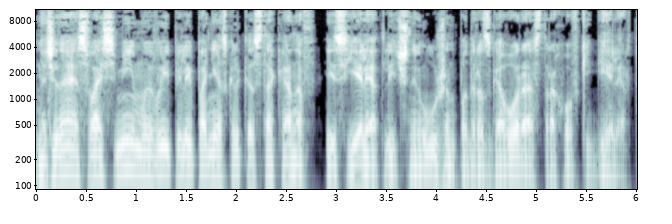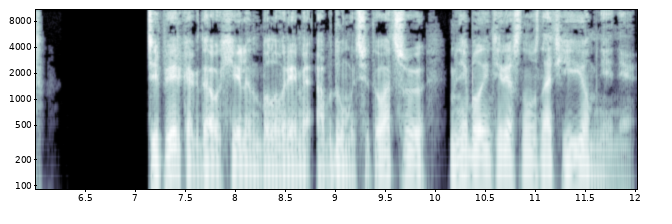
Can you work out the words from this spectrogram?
Начиная с восьми, мы выпили по несколько стаканов и съели отличный ужин под разговоры о страховке Геллерт. Теперь, когда у Хелен было время обдумать ситуацию, мне было интересно узнать ее мнение.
